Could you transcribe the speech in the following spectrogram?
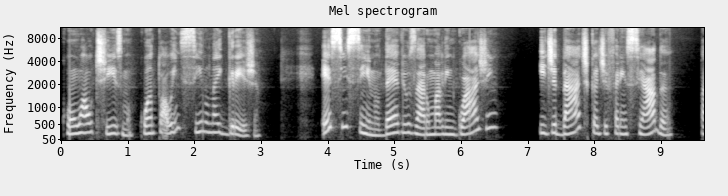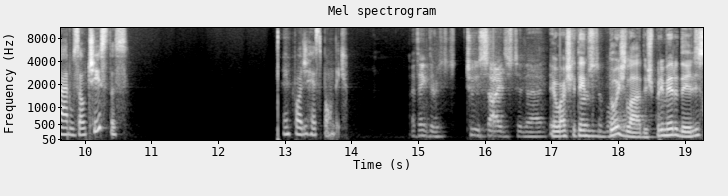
com o autismo quanto ao ensino na igreja? Esse ensino deve usar uma linguagem e didática diferenciada para os autistas? Quem pode responder? Eu acho que tem dois lados. Primeiro deles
